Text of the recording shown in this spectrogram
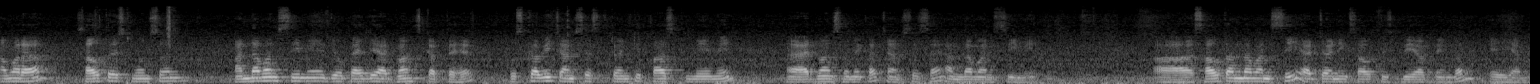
हमारा south west monsoon Andaman sea में जो पहले एडवांस करते हैं उसका भी चांसेस ट्वेंटी फर्स्ट मे में एडवांस होने का चांसेस है अंडमान सी में south Andaman sea adjoining south east bay of Bengal area में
